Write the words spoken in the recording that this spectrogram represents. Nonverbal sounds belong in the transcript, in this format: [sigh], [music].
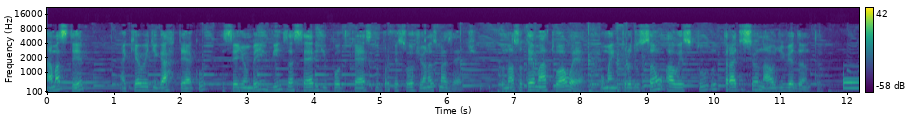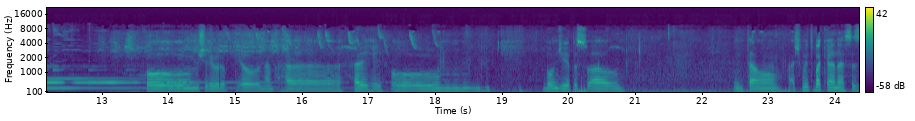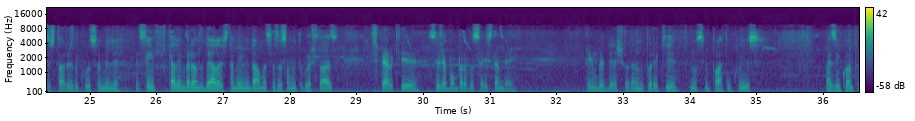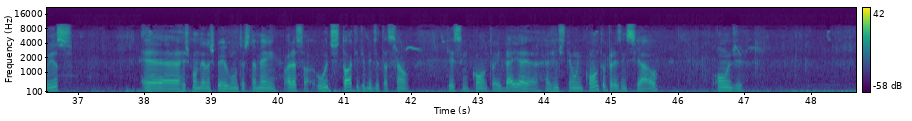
Namastê, aqui é o Edgar Teco e sejam bem-vindos à série de podcast do professor Jonas Mazetti. O nosso tema atual é Uma Introdução ao Estudo Tradicional de Vedanta. Bom dia pessoal. Então, acho muito bacana essas histórias do curso, família Assim, ficar lembrando delas também me dá uma sensação muito gostosa Espero que seja bom para vocês também Tem um bebê chorando por aqui, não se importem com isso Mas enquanto isso, é, respondendo as perguntas também Olha só, o Woodstock de meditação que esse encontro, a ideia é a gente ter um encontro presencial onde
